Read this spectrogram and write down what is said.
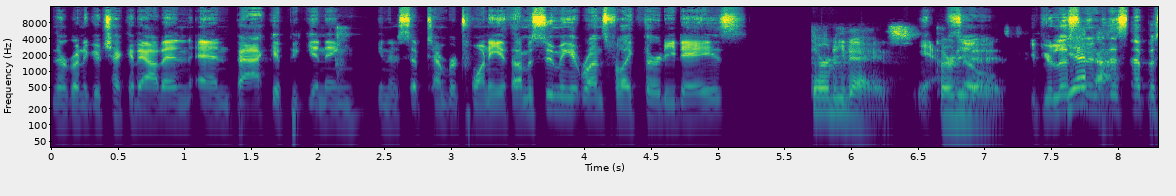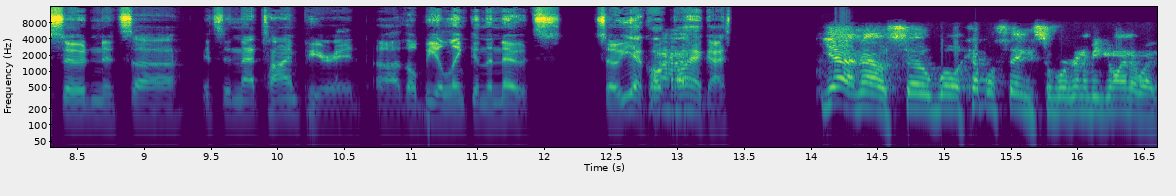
they're going to go check it out and and back at beginning you know September 20th. I'm assuming it runs for like 30 days. 30 days. Yeah, 30 so days. If you're listening Yeah. to this episode and it's uh it's in that time period, uh there'll be a link in the notes. So yeah, go, go Uh, ahead guys. Yeah, no. So, well, a couple of things. So, we're going to be going to what,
